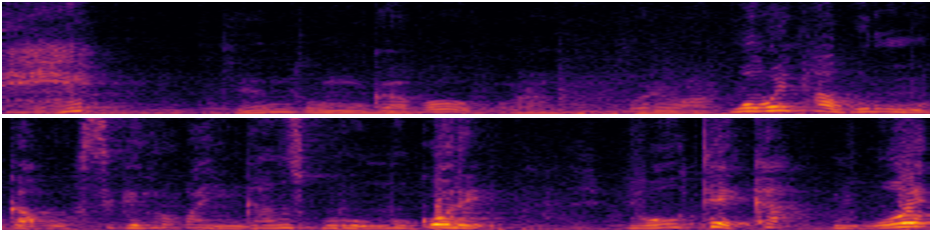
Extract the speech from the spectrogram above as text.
Eh? genda umugabo ni umugore wanjye wowe ntabwo uri umugabo usigaye ubaye inganzwa uri umugore. Ni wowe uteka ni wowe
